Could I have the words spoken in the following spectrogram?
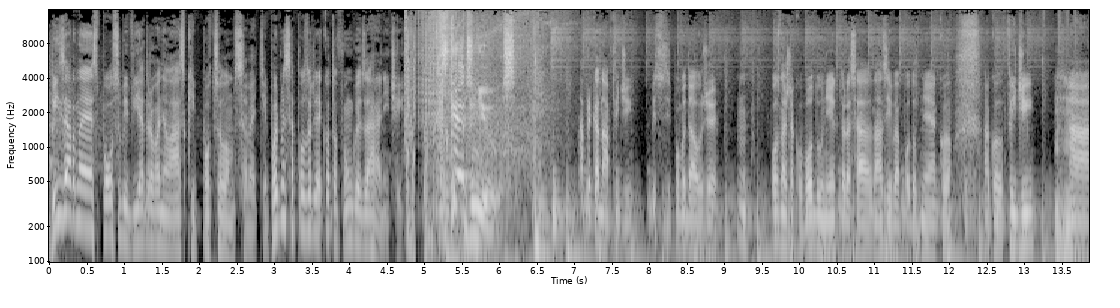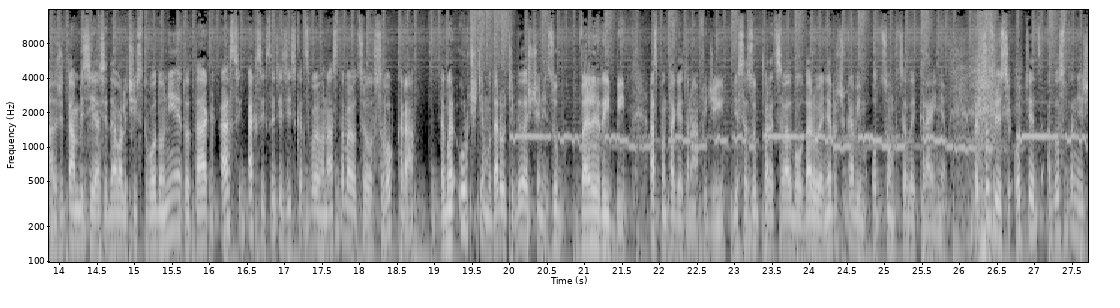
Bizarné spôsoby vyjadrovania lásky po celom svete. Poďme sa pozrieť, ako to funguje v zahraničí. Sketch News. Napríklad na Fidži, by si si povedal, že hm, poznáš takú vodu, niektorá sa nazýva podobne ako, ako Fidži Mhm. a že tam by si asi dávali čistú vodu. Nie je to tak. Asi, ak si chcete získať svojho nastávajúceho svokra, takmer určite mu darujte vyleštený zub veľryby. Aspoň tak je to na Fidži, kde sa zub pred svadbou daruje nedočkavým otcom v celej krajine. Predstav si, že si otec a dostaneš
